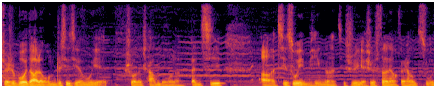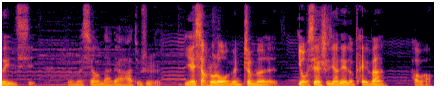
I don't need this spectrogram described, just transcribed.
确实不会倒流。我们这期节目也说的差不多了。本期，呃，极速影评呢，其实也是分量非常足的一期。那么希望大家就是也享受了我们这么有限时间内的陪伴，好不好？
